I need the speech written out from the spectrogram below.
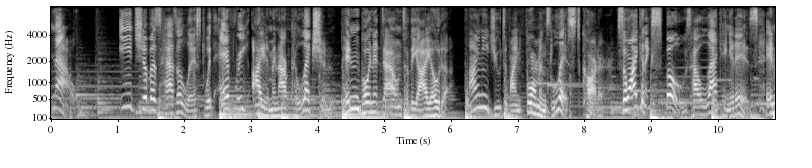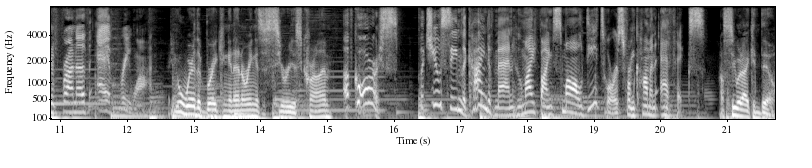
Now, each of us has a list with every item in our collection pinpointed down to the iota. I need you to find Foreman's list, Carter, so I can expose how lacking it is in front of everyone. Are you aware that breaking and entering is a serious crime? Of course. But you seem the kind of man who might find small detours from common ethics. I'll see what I can do.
